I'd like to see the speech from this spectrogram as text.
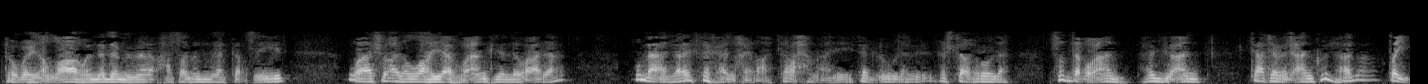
التوبة إلى الله والندم مما حصل منه من التقصير وسؤال الله يعفو عنك جل وعلا ومع ذلك تفعل الخيرات ترحم عليه تدعو له تستغفر له تصدقوا عنه تحجوا عنه تعتمد عنه كل هذا. طيب.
